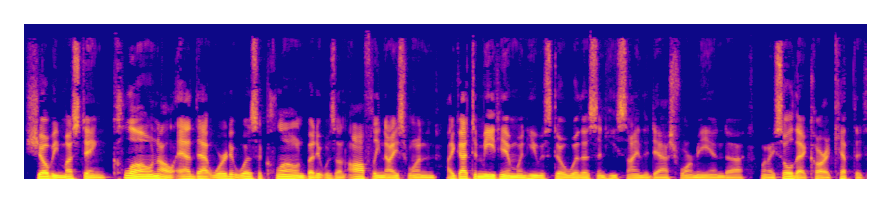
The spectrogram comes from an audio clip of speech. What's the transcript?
Shelby Mustang clone. I'll add that word. It was a clone, but it was an awfully nice one. I got to meet him when he was still with us and he signed the dash for me. And, uh, when I sold that car, I kept the,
